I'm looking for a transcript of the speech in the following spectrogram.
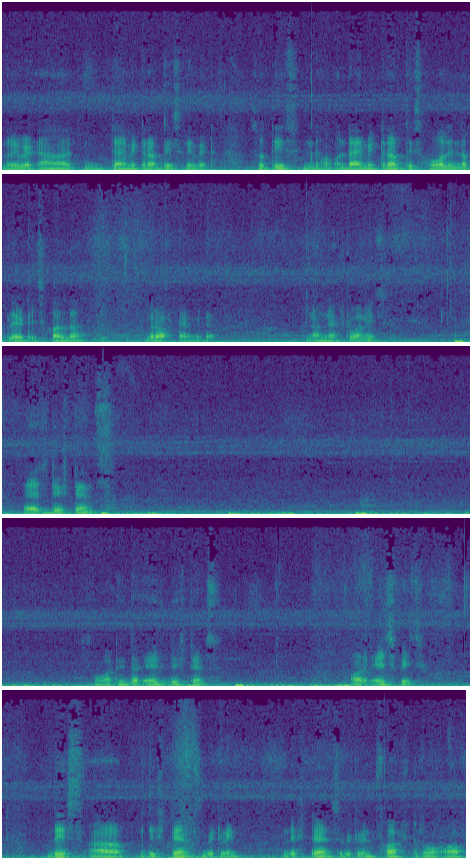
rivet uh, diameter of this rivet so this diameter of this hole in the plate is called the gross diameter. Now next one is edge distance. So what is the edge distance or edge pitch this uh, distance between distance between first row of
